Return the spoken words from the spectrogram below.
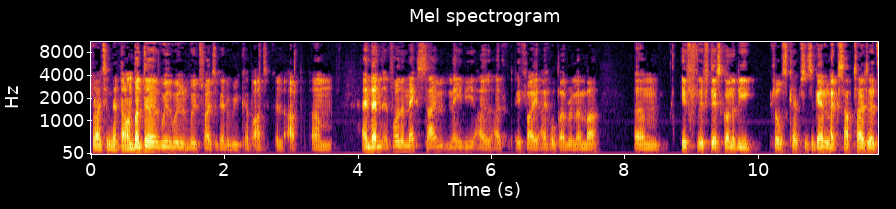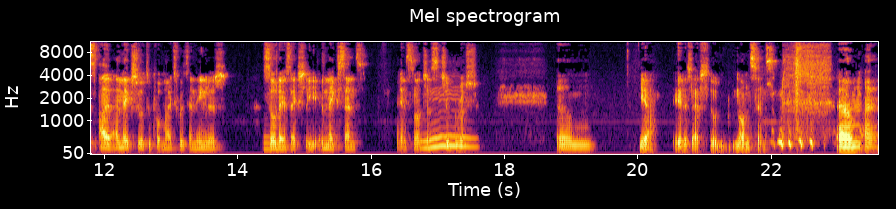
writing that down. But uh, we'll we'll we'll try to get a recap article up. Um, and then for the next time, maybe I'll, I'll if I I hope I remember. Um, if if there's gonna be closed captions again, like subtitles, I I make sure to put my Twitter in English, mm. so there's actually it makes sense. It's not just mm. gibberish. Um, yeah, it is absolute nonsense. um, I,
